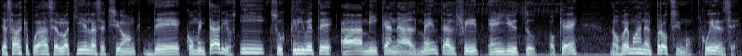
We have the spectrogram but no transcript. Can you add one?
ya sabes que puedes hacerlo aquí en la sección de comentarios. Y suscríbete a mi canal Mental Fit en YouTube, ¿ok? Nos vemos en el próximo. Cuídense.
